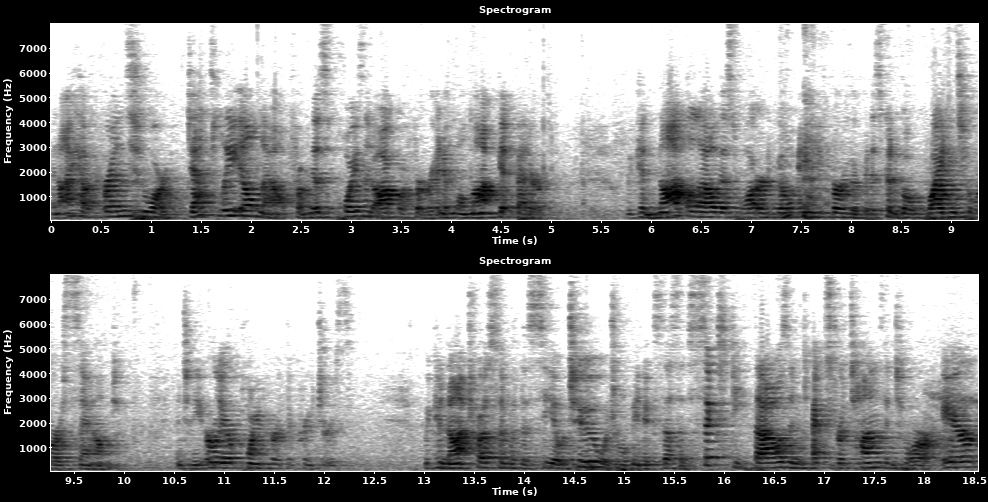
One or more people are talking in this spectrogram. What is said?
And I have friends who are deathly ill now from this poisoned aquifer, and it will not get better. We cannot allow this water to go any further, but it's going to go right into our sound. And to the earlier point, hurt the creatures. We cannot trust them with the CO2, which will be in excess of 60,000 extra tons into our air,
